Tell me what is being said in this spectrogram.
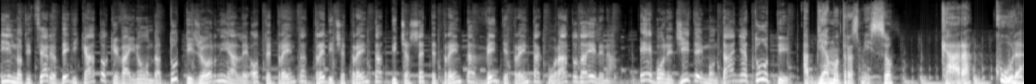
il notiziario dedicato che va in onda tutti i giorni alle 8.30, 13.30, 17.30, 20.30 curato da Elena. E buone gite in montagna a tutti! Abbiamo trasmesso Cara Cura.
